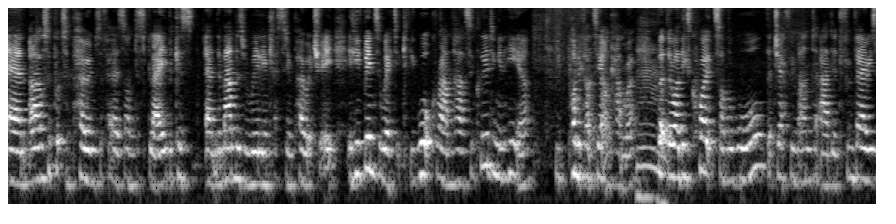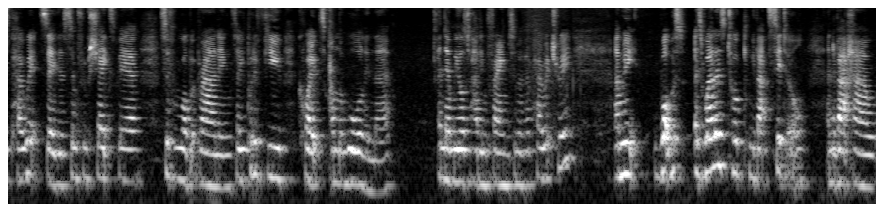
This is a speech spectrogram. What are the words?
Um, and I also put some poems of hers on display because um, the Manders were really interested in poetry. If you've been to Wightwick, if you walk around the house, including in here, you probably can't see it on camera, Mm. but there are these quotes on the wall that Geoffrey Mander added from various poets. So there's some from Shakespeare, some from Robert Browning. So he put a few quotes on the wall in there. And then we also had him frame some of her poetry. And we, what was, as well as talking about Siddall and about how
